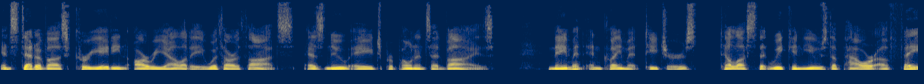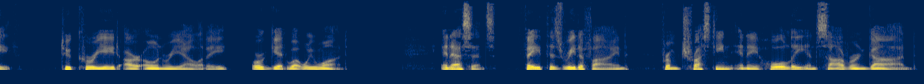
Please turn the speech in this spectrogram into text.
instead of us creating our reality with our thoughts, as New Age proponents advise, Name it and claim it teachers tell us that we can use the power of faith to create our own reality or get what we want. In essence, faith is redefined from trusting in a holy and sovereign God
